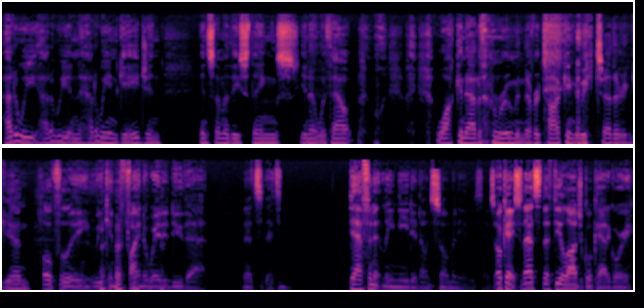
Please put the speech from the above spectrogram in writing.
How do we how do we and how do we engage in in some of these things, you know, mm-hmm. without walking out of the room and never talking to each other again. Hopefully, we can find a way to do that. That's it's definitely needed on so many of these things. Okay, so that's the theological category,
